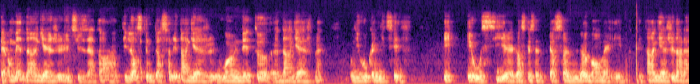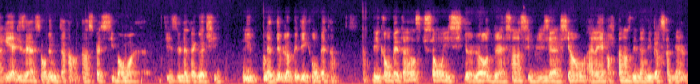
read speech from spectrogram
permet d'engager l'utilisateur. Puis lorsqu'une personne est engagée ou a un état euh, d'engagement au niveau cognitif, et, et aussi euh, lorsque cette personne-là, bon, ben, est, engagée dans la réalisation d'une tâche, dans ce cas-ci, bon, euh, utiliser lui permet de développer des compétences des compétences qui sont ici de l'ordre de la sensibilisation à l'importance des données personnelles.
